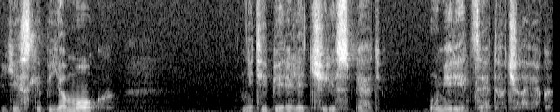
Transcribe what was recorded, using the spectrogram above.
Если б я мог не теперь, а лет через пять умереть за этого человека.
